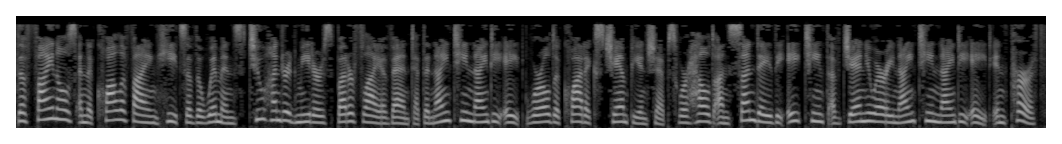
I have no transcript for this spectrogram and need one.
The finals and the qualifying heats of the women's 200 meters butterfly event at the 1998 World Aquatics Championships were held on Sunday the 18th of January 1998 in Perth,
